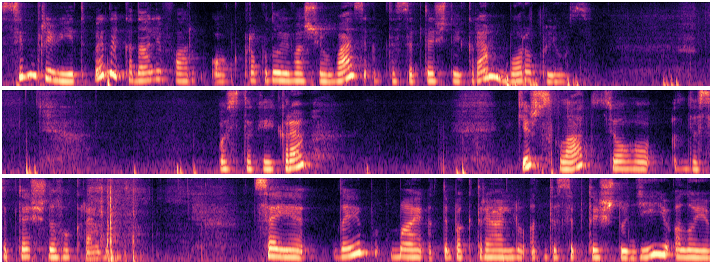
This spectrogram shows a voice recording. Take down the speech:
Всім привіт! Ви на каналі FarmOk. Пропоную вашій увазі антисептичний крем Боро Плюс. Ось такий крем. Який ж склад цього антисептичного крему? Це є ним, має антибактеріальну антисептичну дію, алоє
